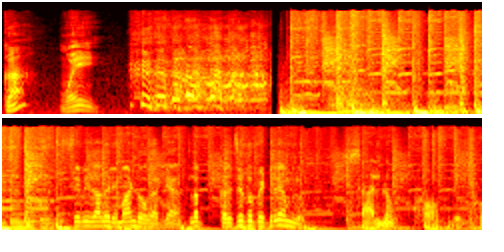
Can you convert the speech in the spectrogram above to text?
कहा? वहीं। इससे भी ज़्यादा रिमांड होगा क्या? मतलब कल से तो पिट रहे हम लोग। सालों खौफ देखो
